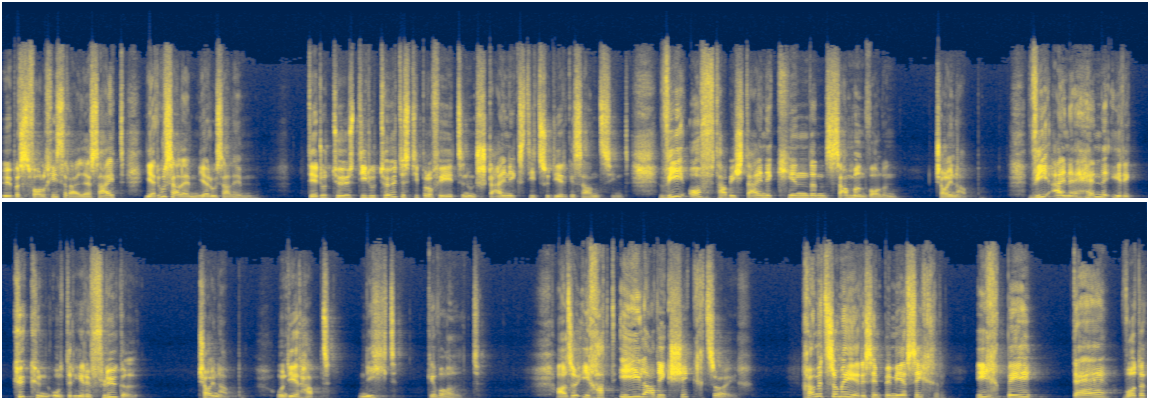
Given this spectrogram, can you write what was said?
über das Volk Israel. Er sagt, Jerusalem, Jerusalem, die du, tötest, die du tötest die Propheten und steinigst, die zu dir gesandt sind. Wie oft habe ich deine Kinder sammeln wollen? Join up. Wie eine Henne ihre Küken unter ihre Flügel. Join up. Und ihr habt nicht gewollt. Also ich habe die Einladung geschickt zu euch. Kommt zu mir, ihr seid bei mir sicher. Ich bin der, wo ihr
